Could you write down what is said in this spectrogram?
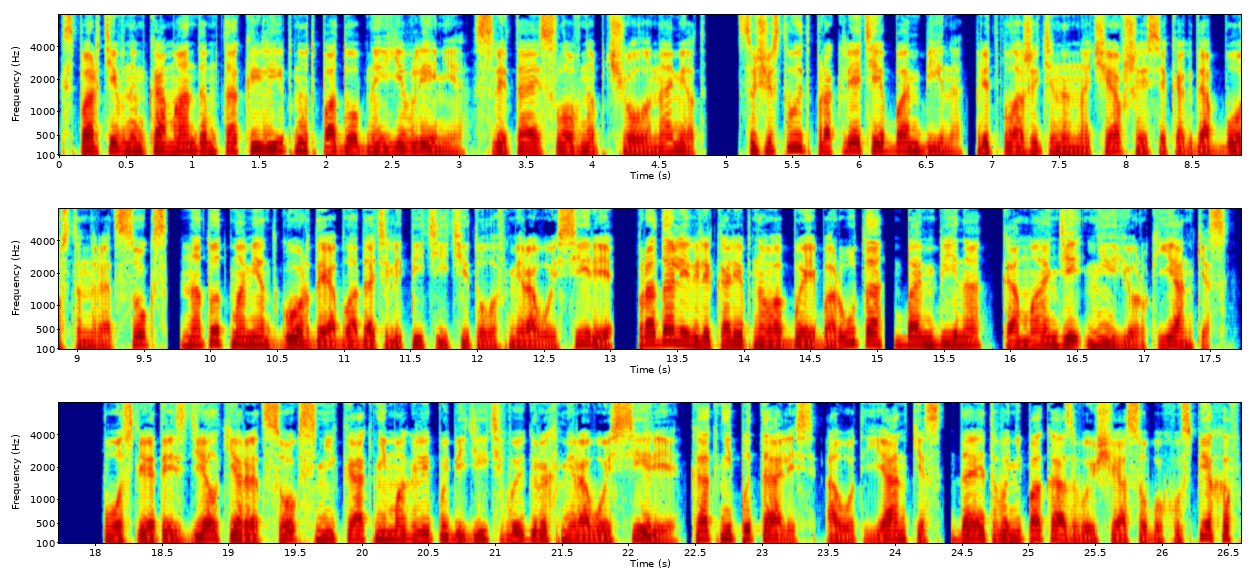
К спортивным командам так и липнут подобные явления, слетая словно пчелы на мед. Существует проклятие Бомбина, предположительно начавшееся, когда Бостон Ред Сокс, на тот момент гордые обладатели пяти титулов мировой серии, продали великолепного Бейба Рута, Бомбина, команде Нью-Йорк Янкис. После этой сделки Red Sox никак не могли победить в играх мировой серии, как ни пытались, а вот Янкис, до этого не показывающие особых успехов,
